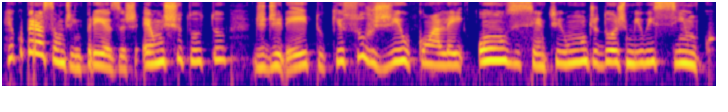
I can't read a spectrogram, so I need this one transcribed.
Recuperação de empresas é um instituto de direito que surgiu com a Lei 1101 de 2005.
